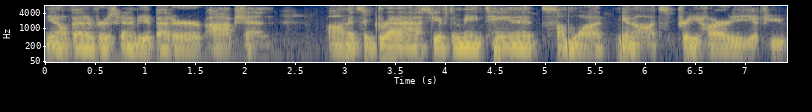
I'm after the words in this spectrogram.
you know, vetiver is going to be a better option. Um, it's a grass. You have to maintain it somewhat. You know, it's pretty hardy if you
